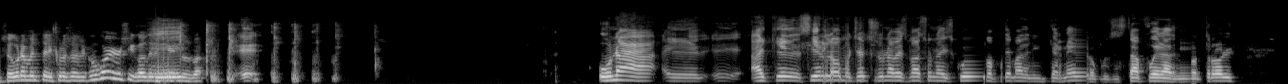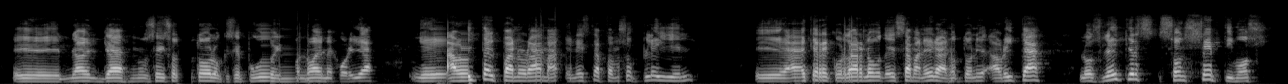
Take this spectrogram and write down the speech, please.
seguramente el ser con Warriors y Golden. State nos va. Eh, una, eh, eh, hay que decirlo, muchachos, una vez más, una disculpa por el tema del internet, pero pues está fuera de mi control. Eh, ya, no se hizo todo lo que se pudo y no, no hay mejoría. Eh, ahorita el panorama en este famoso play-in, eh, hay que recordarlo de esa manera, ¿no, Tony? Ahorita los Lakers son séptimos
